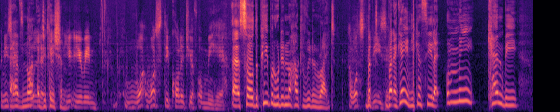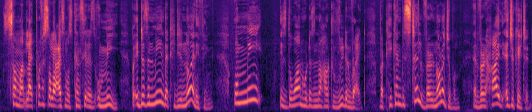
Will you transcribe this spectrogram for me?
When you say have no unlettered, education you, you mean what, what's the quality of ummi here Uh, so the people who didn't know how to read and write and what's the but reason but again you can see like ummi can be someone like prophet wasallam was considered as ummi but it doesn't mean that he didn't know anything ummi is the one who doesn't know how to read and write but he can be still very knowledgeable and very highly educated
